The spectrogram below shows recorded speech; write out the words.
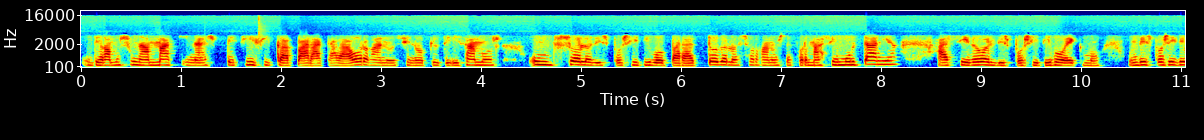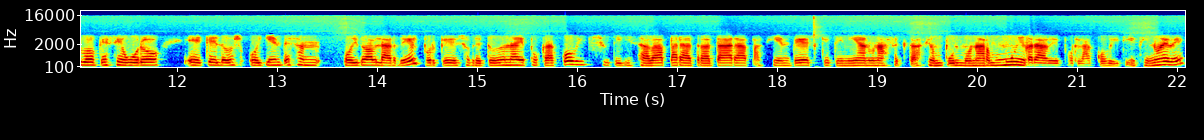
digamos, una máquina específica para cada órgano, sino que utilizamos un solo dispositivo para todos los órganos de forma simultánea, ha sido el dispositivo ECMO, un dispositivo que seguro eh, que los oyentes han oído hablar de él, porque sobre todo en la época COVID se utilizaba para tratar a pacientes que tenían una afectación pulmonar muy grave por la COVID-19.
